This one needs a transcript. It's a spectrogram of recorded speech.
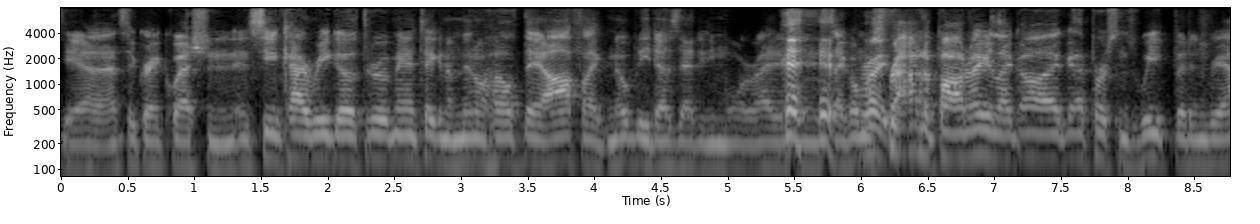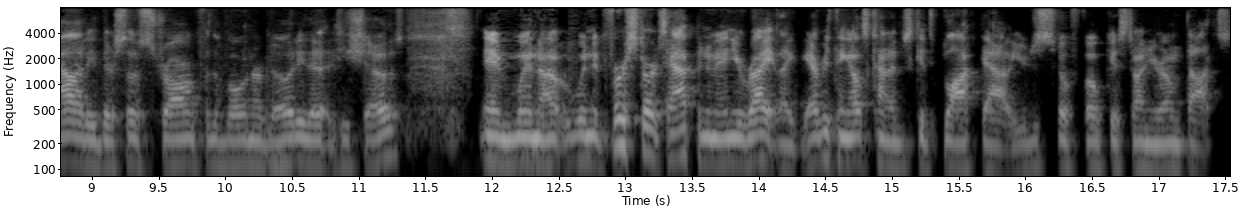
Yeah, that's a great question. And seeing Kyrie go through it, man, taking a mental health day off, like nobody does that anymore, right? It's, like almost right. frowned upon, right? You're like, oh, that person's weak, but in reality, they're so strong for the vulnerability that he shows. And when uh, when it first starts happening, man, you're right. Like everything else kind of just gets blocked out. You're just so focused on your own thoughts,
